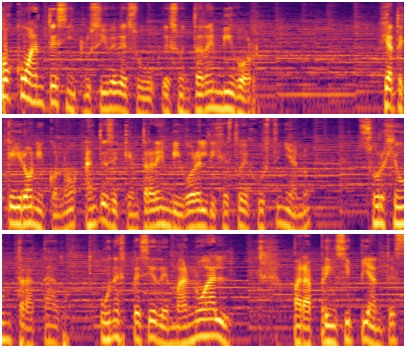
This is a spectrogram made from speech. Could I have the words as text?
poco antes inclusive de su, de su entrada en vigor, fíjate qué irónico, ¿no? Antes de que entrara en vigor el digesto de Justiniano, surge un tratado, una especie de manual para principiantes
